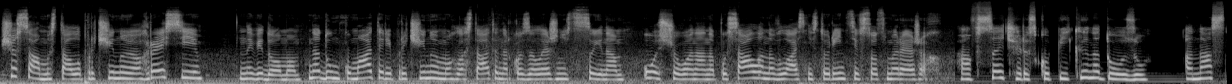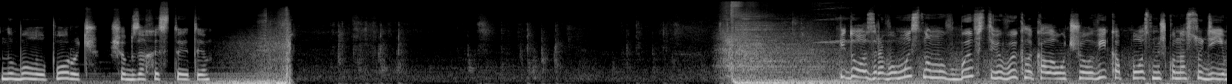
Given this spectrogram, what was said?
Що саме стало причиною агресії? Невідомо. На думку матері, причиною могла стати наркозалежність сина. Ось що вона написала на власній сторінці в соцмережах. А все через копійки на дозу. А нас не було поруч, щоб захистити. Підозра в умисному вбивстві викликала у чоловіка посмішку на суді.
